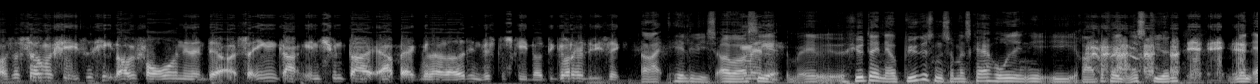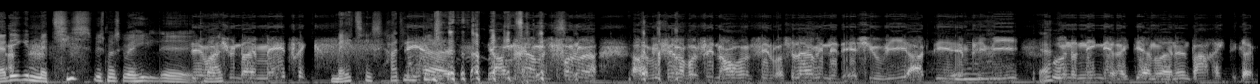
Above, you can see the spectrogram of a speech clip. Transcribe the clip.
og så sad hun med fjeset helt oppe i forruden i den der, og så ikke engang en Hyundai Airbag ville have reddet hende, hvis der skete noget. Det gjorde det heldigvis ikke. Nej, heldigvis. Og også Men- sige, øh, Hyundai'en er jo bygget sådan, så man skal have hovedet ind i, i rettet for en af styrene. Men er det ikke en Matisse, hvis man skal være helt øh, Det var en? Hyundai Matrix. Matrix, har de Det er... få nu her. Og vi finder på et fedt navn på en film, og så laver vi en lidt SUV-agtig MPV, Ja. ja. uden at den egentlig rigtig er noget andet end bare rigtig grim.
